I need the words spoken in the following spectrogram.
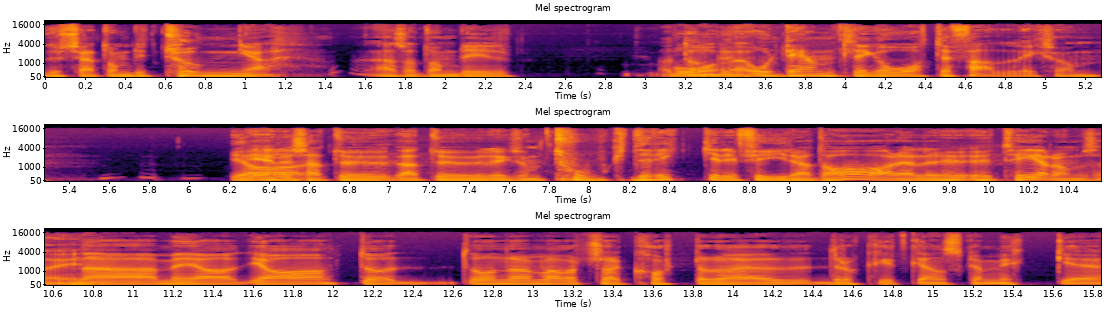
Du, säger att de blir tunga. Alltså att de blir, Att de blir- ordentliga återfall. Liksom. Ja, Är det så att du, att du liksom tokdricker i fyra dagar eller hur, hur ter de sig? Nej, men jag, ja, då, då när de har varit så här korta då har jag druckit ganska mycket.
